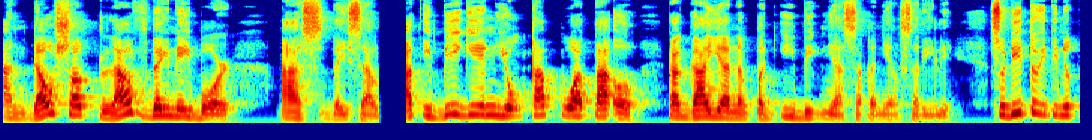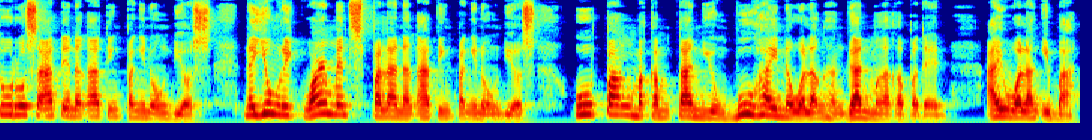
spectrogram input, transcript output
and thou shalt love thy neighbor as thyself. At ibigin yung kapwa-tao kagaya ng pag-ibig niya sa kanyang sarili. So dito itinuturo sa atin ng ating Panginoong Diyos na yung requirements pala ng ating Panginoong Diyos upang makamtan yung buhay na walang hanggan mga kapatid ay walang iba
